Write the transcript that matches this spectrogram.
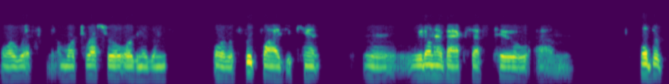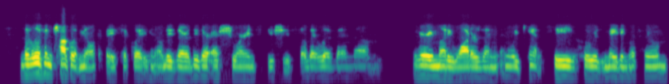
or with you know more terrestrial organisms or with fruit flies. You can't. Uh, we don't have access to. Um, well, they live in chocolate milk, basically. You know, these are these are estuarine species, so they live in um, very muddy waters, and, and we can't see who is mating with whom.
